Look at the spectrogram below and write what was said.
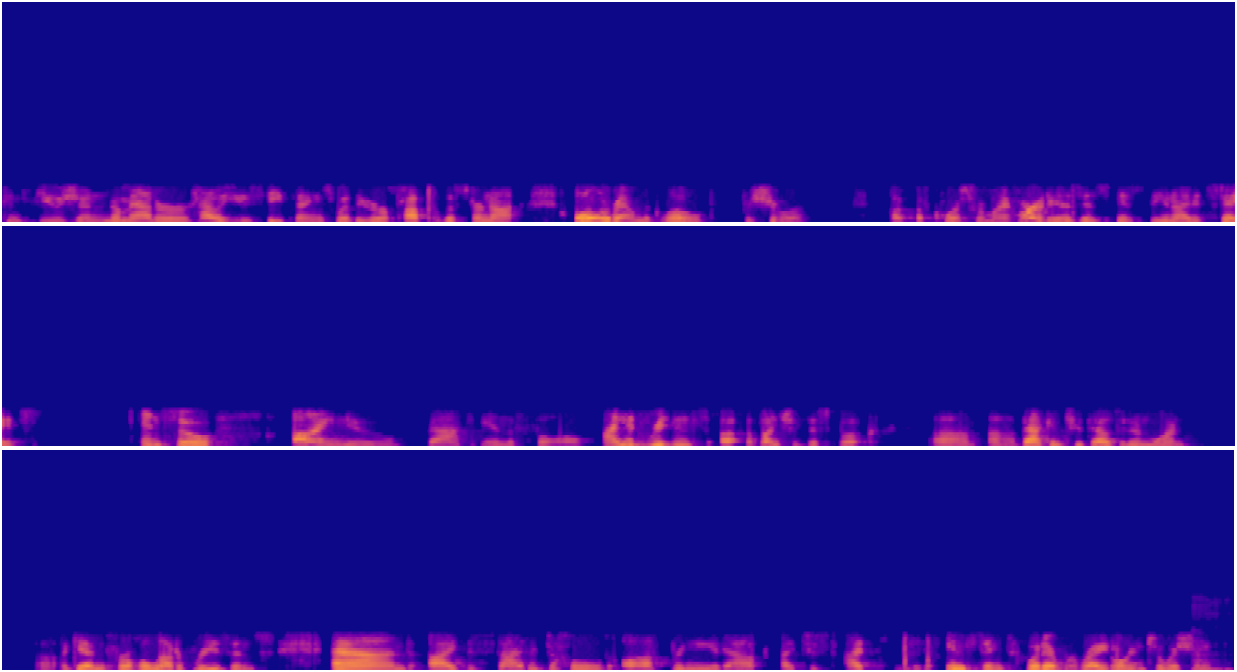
confusion, no matter how you see things, whether you're a populist or not, all around the globe, for sure. But Of course, where my heart is, is, is the United States. And so I knew back in the fall, I had written a, a bunch of this book um, uh, back in 2001, uh, again, for a whole lot of reasons. And I decided to hold off bringing it out. I just, I, instinct, whatever, right, or intuition. Mm,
